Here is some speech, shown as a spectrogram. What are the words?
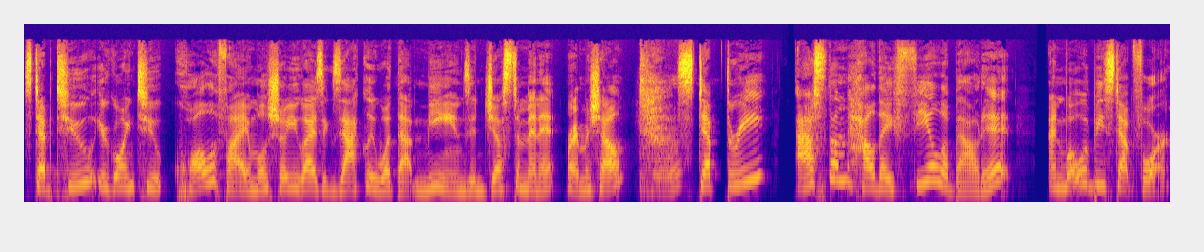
Step two, you're going to qualify, and we'll show you guys exactly what that means in just a minute, right, Michelle? Step three, ask them how they feel about it. And what would be step four?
